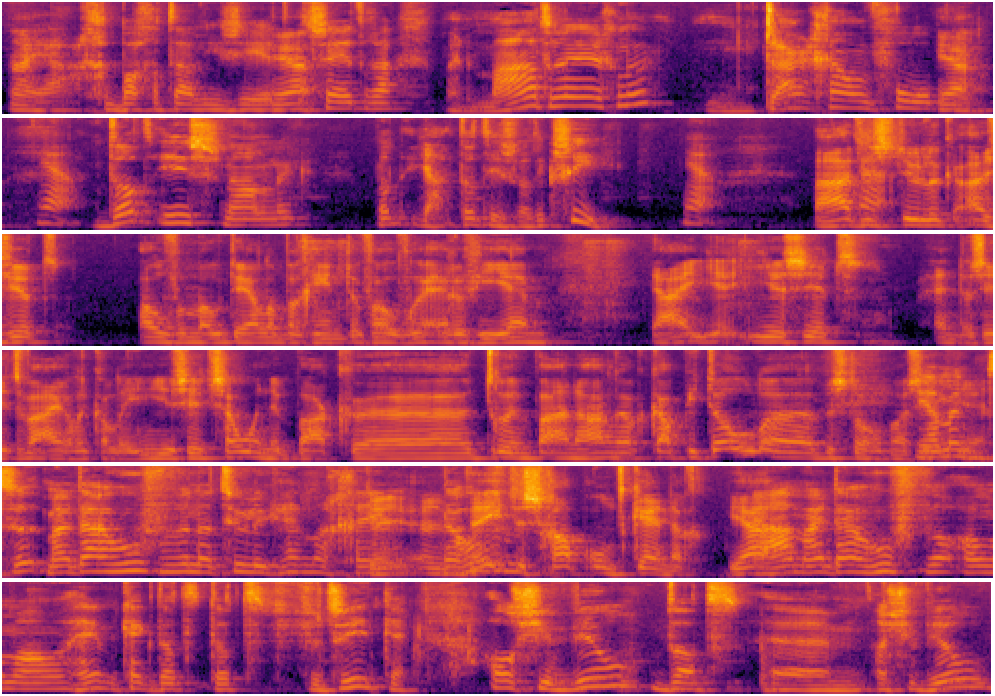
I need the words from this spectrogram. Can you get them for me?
nou ja, gebagatelliseerd, Ja. et cetera. Maar de maatregelen, daar gaan we volop Ja. in. Ja, Dat is namelijk, wat, ja, dat is wat ik zie. ja. Maar het is natuurlijk, als je het over modellen begint of over RVM, ja, je, je zit, en daar zitten we eigenlijk al in, je zit zo in de bak eh, Trump-aanhanger kapitoolbestormer. Ja, maar, maar daar hoeven we natuurlijk helemaal geen... de, een we- wetenschap ontkenner. Ja, Ja, maar daar hoeven we allemaal. Kijk, dat, dat als je wil dat, ehm, als je wil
